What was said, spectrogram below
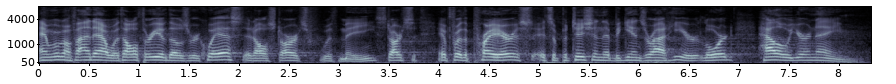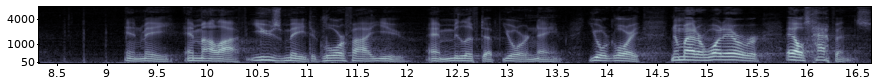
And we're going to find out with all three of those requests, it all starts with me. Starts eh, for the prayer, it's, it's a petition that begins right here. Lord, hallow your name in me, in my life. Use me to glorify you and lift up your name, your glory. No matter whatever else happens,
